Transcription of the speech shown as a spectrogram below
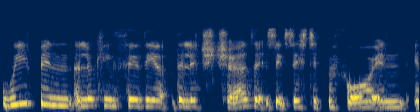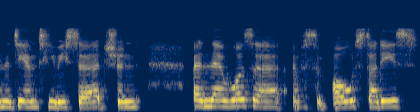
We've been looking through the the literature that's existed before in, in the DMT research and and there was a was some old studies,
